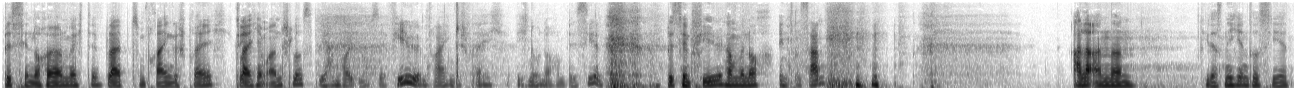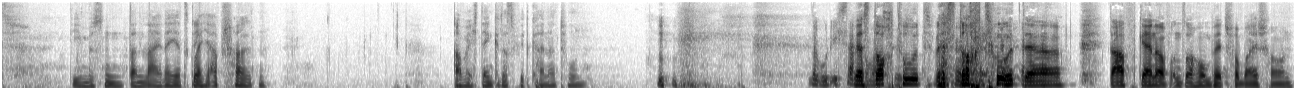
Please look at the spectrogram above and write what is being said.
bisschen noch hören möchte, bleibt zum freien Gespräch, gleich im Anschluss. Wir haben heute noch sehr viel im freien Gespräch, nicht nur noch ein bisschen. Bisschen viel haben wir noch. Interessant. Alle anderen, die das nicht interessiert, die müssen dann leider jetzt gleich abschalten. Aber ich denke, das wird keiner tun. Na gut, ich sag Wer es doch tut, wer es doch tut, der darf gerne auf unserer Homepage vorbeischauen.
